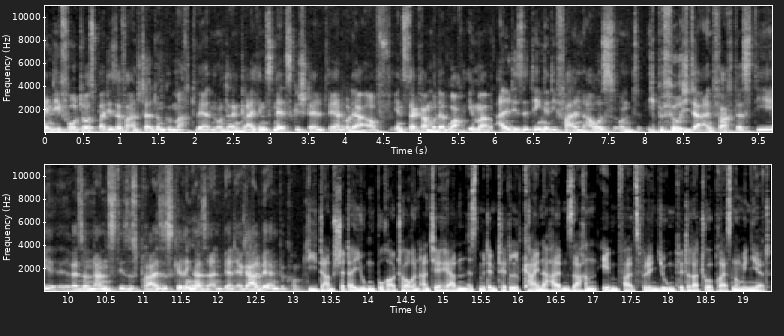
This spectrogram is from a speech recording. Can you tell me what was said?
Handyfotos bei dieser Veranstaltung gemacht werden und dann gleich ins Netz gestellt werden oder auf Instagram oder wo auch immer. All diese Dinge, die fallen aus und ich befürchte einfach, dass die Resonanz dieses Preises geringer sein wird, egal wer ihn bekommt. Die Darmstädter Jugendbuchautorin Antje Herden ist mit dem Titel Keine halben Sachen ebenfalls für den Jugendliteraturpreis nominiert.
